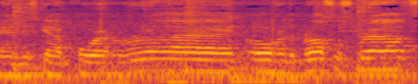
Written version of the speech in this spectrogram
and just gonna pour it right over the Brussels sprouts.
